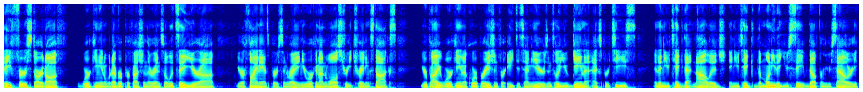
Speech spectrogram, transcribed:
they first start off working in whatever profession they're in. So let's say you're a you're a finance person, right? And you're working on Wall Street trading stocks. You're probably working in a corporation for 8 to 10 years until you gain that expertise and then you take that knowledge and you take the money that you saved up from your salary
